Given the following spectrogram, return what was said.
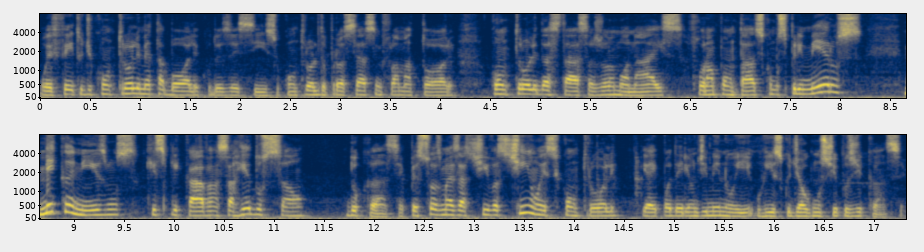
o efeito de controle metabólico do exercício, controle do processo inflamatório, controle das taxas hormonais, foram apontados como os primeiros mecanismos que explicavam essa redução do câncer. Pessoas mais ativas tinham esse controle e aí poderiam diminuir o risco de alguns tipos de câncer.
